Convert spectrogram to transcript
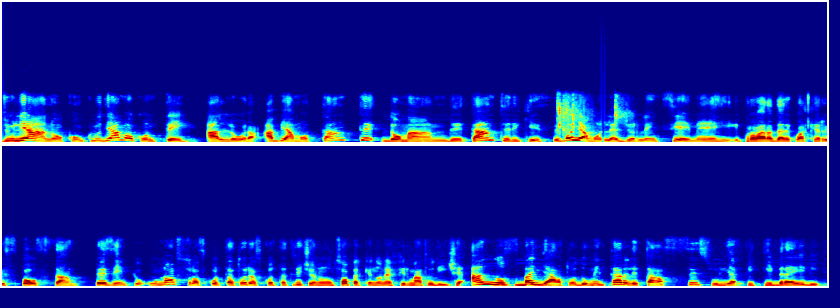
Giuliano, concludiamo con te. Allora, abbiamo tante domande, tante richieste. Vogliamo leggerle insieme? Provare a dare qualche risposta? Per esempio, un nostro ascoltatore o ascoltatrice, non so perché non è firmato, dice hanno sbagliato ad aumentare le tasse sugli affitti brevi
